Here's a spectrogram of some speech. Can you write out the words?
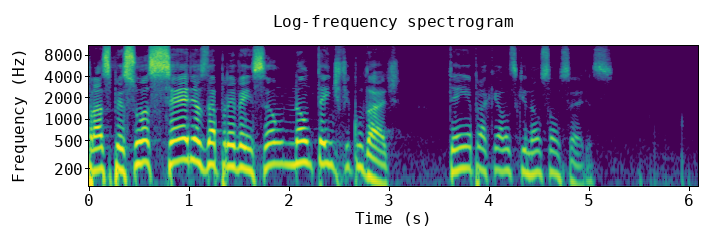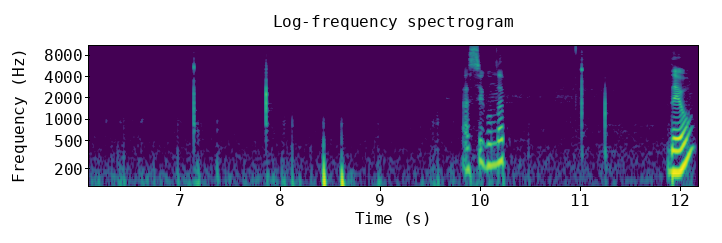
para as pessoas sérias da prevenção não tem dificuldade. Tem é para aquelas que não são sérias. A segunda Deu?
